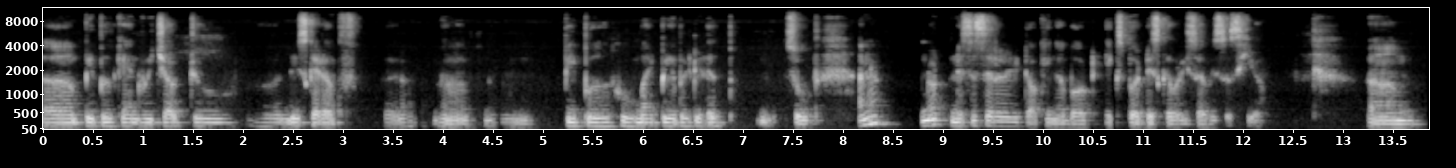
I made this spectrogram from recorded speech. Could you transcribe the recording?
uh, people can reach out to uh, these kind of you know uh, people who might be able to help. So i'm not not necessarily talking about expert discovery services here. Um,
